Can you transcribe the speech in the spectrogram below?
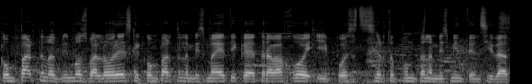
comparten los mismos valores, que comparten la misma ética de trabajo y pues hasta cierto punto la misma intensidad,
